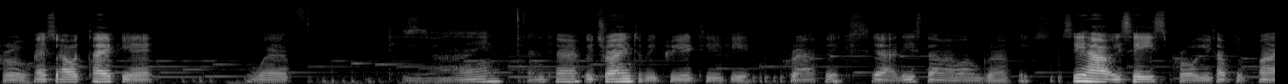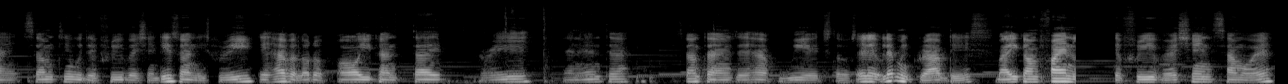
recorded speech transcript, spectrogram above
pro. Right, so I'll type here web design enter. We're trying to be creative here. Graphics. Yeah this time i want graphics. See how it says pro you have to find something with the free version. This one is free. They have a lot of or you can type free and enter. Sometimes they have weird stuff. Anyway, let me grab this. But you can find the free version somewhere.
